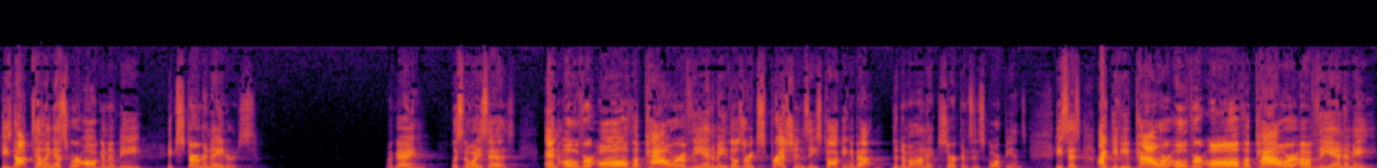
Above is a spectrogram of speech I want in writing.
He's not telling us we're all going to be exterminators. Okay? Listen to what he says. And over all the power of the enemy. Those are expressions he's talking about the demonic, serpents and scorpions. He says, I give you power over all the power of the enemy.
